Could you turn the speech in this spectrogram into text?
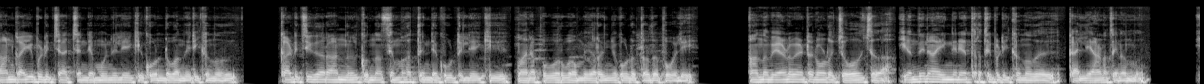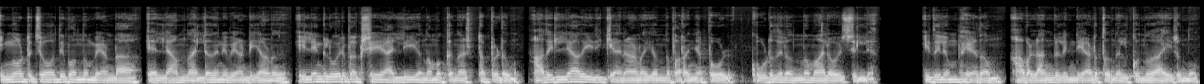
താൻ കൈപിടിച്ച അച്ഛന്റെ മുന്നിലേക്ക് കൊണ്ടുവന്നിരിക്കുന്നത്. കടിച്ചു കയറാൻ നിൽക്കുന്ന സിംഹത്തിന്റെ കൂട്ടിലേക്ക് മനഃപൂർവം എറിഞ്ഞു കൊടുത്തതുപോലെ. അന്ന് വേണുവേട്ടനോട് ചോദിച്ചതാ എന്തിനാ ഇങ്ങനെ തൃപ്തി പിടിക്കുന്നത് കല്യാണത്തിനെന്ന്? ഇങ്ങോട്ട് ചോദ്യമൊന്നും വേണ്ട. എല്ലാം നല്ലതിന് വേണ്ടിയാണ്. ഇല്ലെങ്കിൽ ഒരു പക്ഷേ അല്ലിയെ നമുക്ക് നഷ്ടപ്പെടും. അതില്ലാതെ ഇരിക്കാനാണ് എന്ന് പറഞ്ഞപ്പോൾ കൂടുതലൊന്നും ആലോചിച്ചില്ല. ഇതിലും ഭേദം അവൾ അങ്കിളിന്റെ അടുത്ത് നിൽക്കുന്നതായിരുന്നു.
